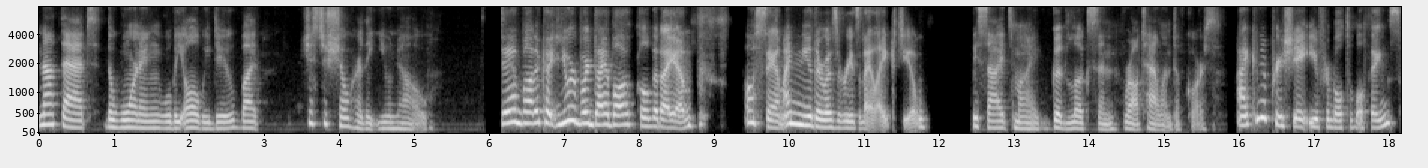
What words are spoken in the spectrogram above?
Not that the warning will be all we do, but just to show her that you know. Damn, Monica, you are more diabolical than I am. oh, Sam, I knew there was a reason I liked you. Besides my good looks and raw talent, of course. I can appreciate you for multiple things.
